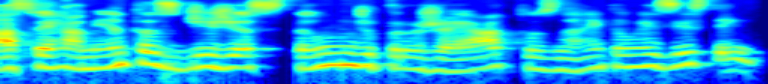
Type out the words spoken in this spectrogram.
as ferramentas de gestão de projetos, né? Então existem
